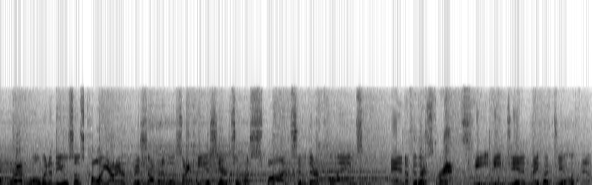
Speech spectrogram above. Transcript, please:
Well, Brad Roman and the Usos calling out Eric Bischoff, and it looks like he is here to respond to their claims and, of To course, their threats. He he did make a deal with them.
